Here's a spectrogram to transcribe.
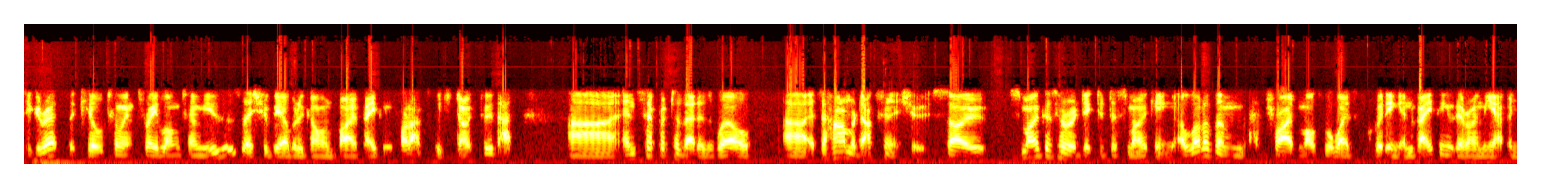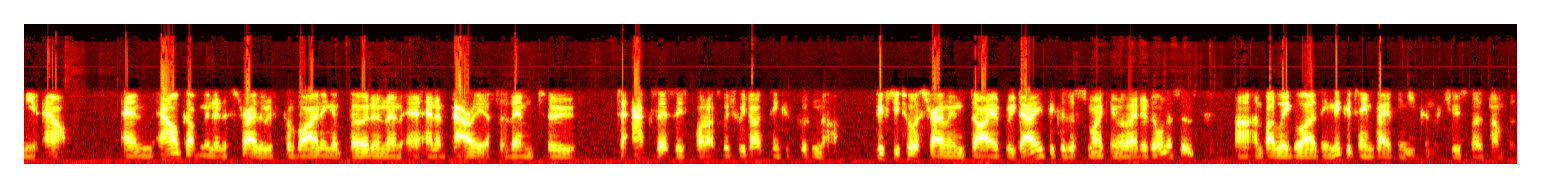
cigarettes that kill two and three long-term users, they should be able to go and buy vaping products which don't do that. Uh, and separate to that as well, uh, it's a harm reduction issue. So smokers who are addicted to smoking, a lot of them have tried multiple ways of quitting, and vaping is their only avenue out. And our government in Australia is providing a burden and, and a barrier for them to to access these products, which we don't think is good enough. 52 Australians die every day because of smoking related illnesses, uh, and by legalising nicotine vaping, you can reduce those numbers.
